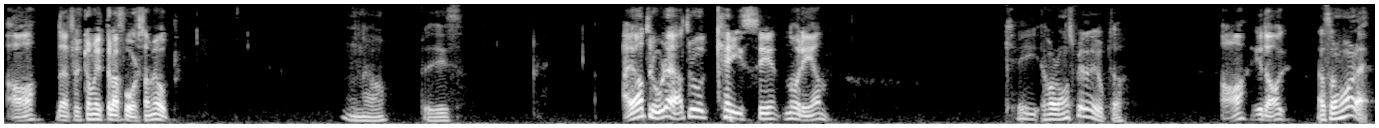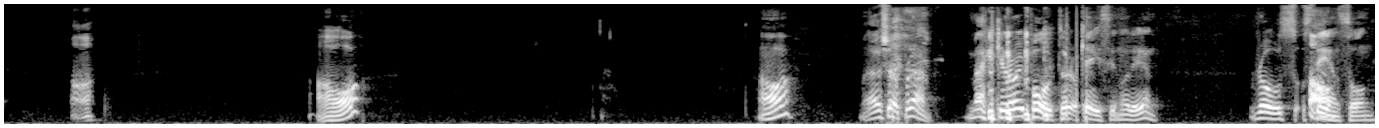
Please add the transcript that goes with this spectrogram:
Ja, därför ska de spela foursome ihop. Mm, Ja, precis. Ja, jag tror det. Jag tror Casey Norén. Okej, har de spelat ihop då? Ja, idag. Alltså de har det? Ja. Ja. Ja, jag köper den. McIlroy, Poulter och Casey Norén. Rose, Ja. Stensson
